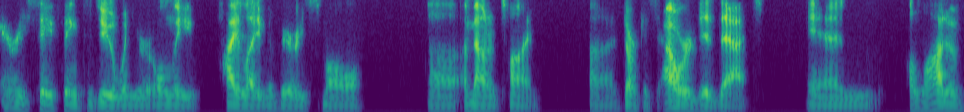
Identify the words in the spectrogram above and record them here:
very safe thing to do when you're only highlighting a very small uh, amount of time. Uh, Darkest Hour did that, and a lot of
